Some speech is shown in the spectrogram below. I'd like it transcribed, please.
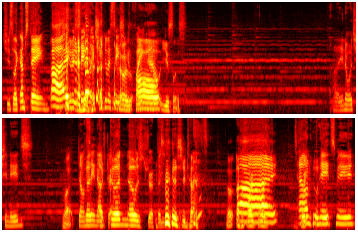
She's like, I'm staying. Bye. She's gonna say like she's gonna say she that can fight all now. useless. Uh, you know what she needs? What? Don't good, say no a strip. good nose dripping. she does. Oh, Bye, town who hates me.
